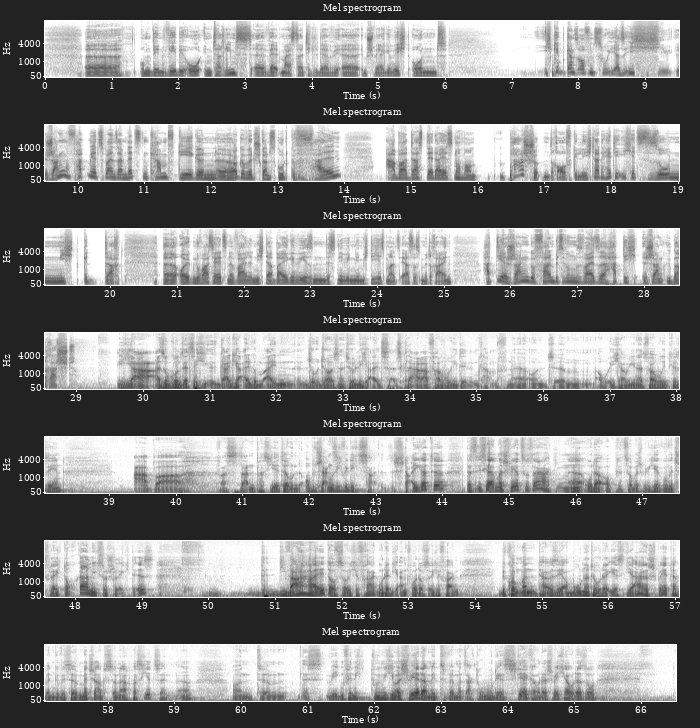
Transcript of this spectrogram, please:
äh, um den WBO Interims-Weltmeistertitel äh, im Schwergewicht und ich gebe ganz offen zu, also ich, Zhang hat mir zwar in seinem letzten Kampf gegen äh, Hergovic ganz gut gefallen, aber dass der da jetzt nochmal ein ein paar Schippen draufgelegt hat, hätte ich jetzt so nicht gedacht. Äh, Eugen, du warst ja jetzt eine Weile nicht dabei gewesen, deswegen nehme ich dich jetzt mal als erstes mit rein. Hat dir Zhang gefallen, beziehungsweise hat dich Zhang überrascht? Ja, also grundsätzlich galt ja allgemein Jojo ist natürlich als, als klarer Favorit in dem Kampf. Ne? Und ähm, auch ich habe ihn als Favorit gesehen. Aber was dann passierte und ob Zhang sich wirklich steigerte, das ist ja immer schwer zu sagen. Ne? Oder ob jetzt zum Beispiel Hirkovic vielleicht doch gar nicht so schlecht ist. Die Wahrheit auf solche Fragen oder die Antwort auf solche Fragen bekommt man teilweise ja Monate oder erst Jahre später, wenn gewisse Matchups danach passiert sind. Ne? Und ähm, deswegen finde ich, tue ich mich immer schwer damit, wenn man sagt, oh, der ist stärker oder schwächer oder so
